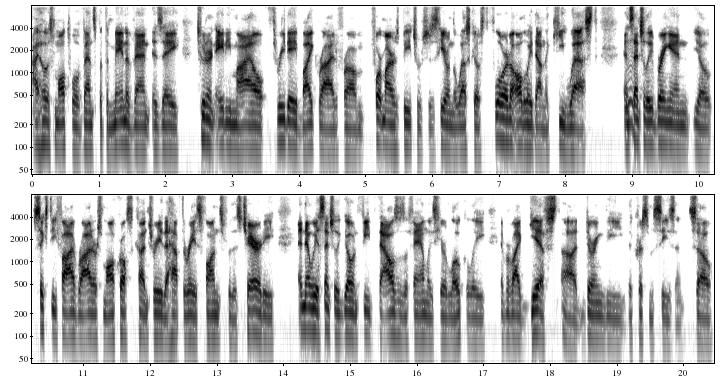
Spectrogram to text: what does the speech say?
I host multiple events, but the main event is a 280 mile, three day bike ride from Fort Myers Beach, which is here on the west coast of Florida, all the way down to Key West. And mm. essentially bring in, you know, 65 riders from all across the country that have to raise funds for this charity. And then we essentially go and feed thousands of families here locally and provide gifts uh, during the, the Christmas season. So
